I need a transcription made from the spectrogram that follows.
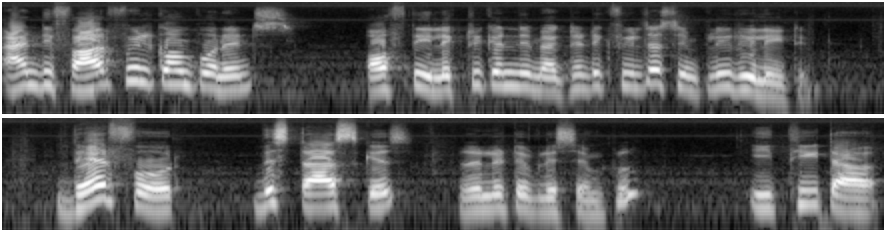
and the far field components of the electric and the magnetic fields are simply related. Therefore, this task is relatively simple E theta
